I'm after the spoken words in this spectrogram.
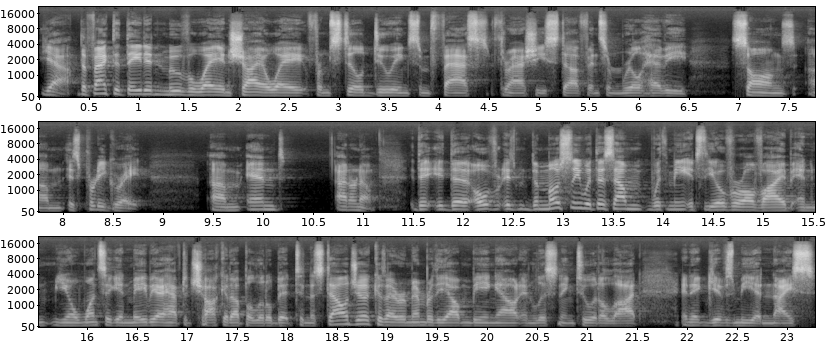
yeah, the fact that they didn't move away and shy away from still doing some fast, thrashy stuff and some real heavy songs um, is pretty great. Um, and I don't know the the over the mostly with this album with me it's the overall vibe and you know once again maybe I have to chalk it up a little bit to nostalgia because I remember the album being out and listening to it a lot and it gives me a nice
